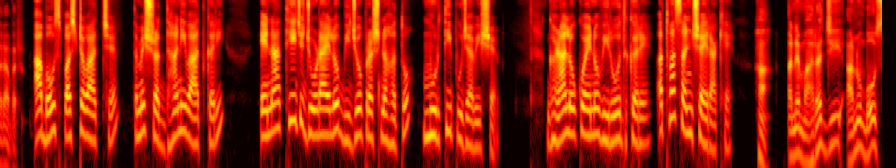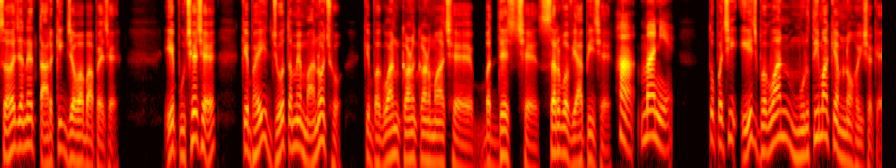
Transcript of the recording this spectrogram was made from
બરાબર. આ બહુ સ્પષ્ટ વાત છે. તમે શ્રદ્ધાની વાત કરી. એનાથી જ જોડાયેલો બીજો પ્રશ્ન હતો મૂર્તિ પૂજા વિશે. ઘણા લોકો એનો વિરોધ કરે અથવા સંશય રાખે. હા અને મહારાજજી આનો બહુ સહજ અને તાર્કિક જવાબ આપે છે. એ પૂછે છે કે ભાઈ જો તમે માનો છો કે ભગવાન કણકણમાં છે બધે જ છે સર્વવ્યાપી છે હા માનીએ. તો પછી એ જ ભગવાન મૂર્તિમાં કેમ ન હોઈ શકે?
